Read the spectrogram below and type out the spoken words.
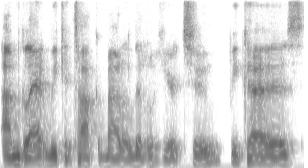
I'm glad we can talk about a little here too, because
